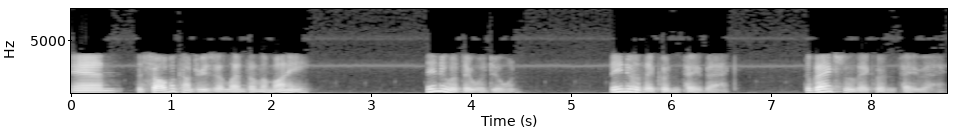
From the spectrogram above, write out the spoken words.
and the solvent countries that lent them the money, they knew what they were doing. They knew they couldn't pay back. The banks knew they couldn't pay back.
